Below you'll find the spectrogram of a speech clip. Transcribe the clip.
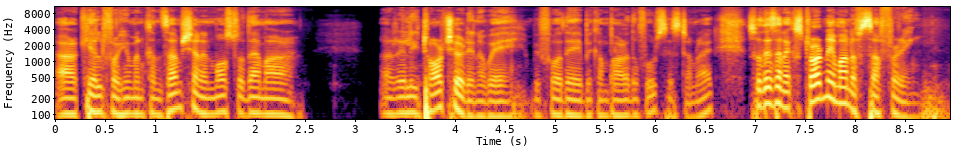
are killed for human consumption, and most of them are, are really tortured in a way before they become part of the food system, right? So there's an extraordinary amount of suffering.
